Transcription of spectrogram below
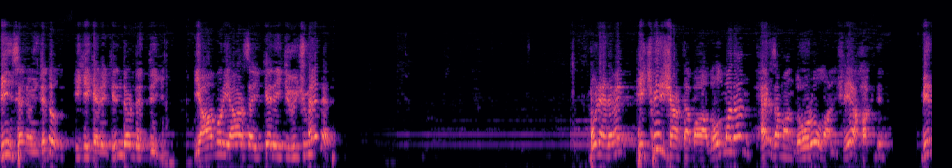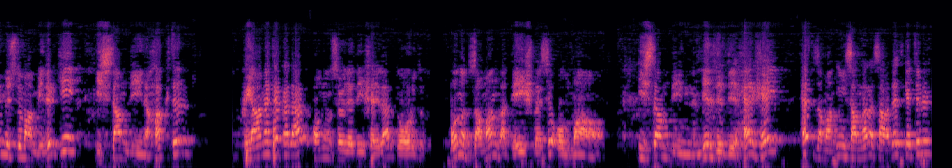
Bin sene önce de odur. İki kere ikinin dört ettiği gibi. Yağmur yağarsa iki kere iki üç mü eder? Bu ne demek? Hiçbir şarta bağlı olmadan her zaman doğru olan şeye hak denir. Bir Müslüman bilir ki İslam dini haktır. Kıyamete kadar onun söylediği şeyler doğrudur. Onun zamanla değişmesi olmaz. İslam dininin bildirdiği her şey her zaman insanlara saadet getirir.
